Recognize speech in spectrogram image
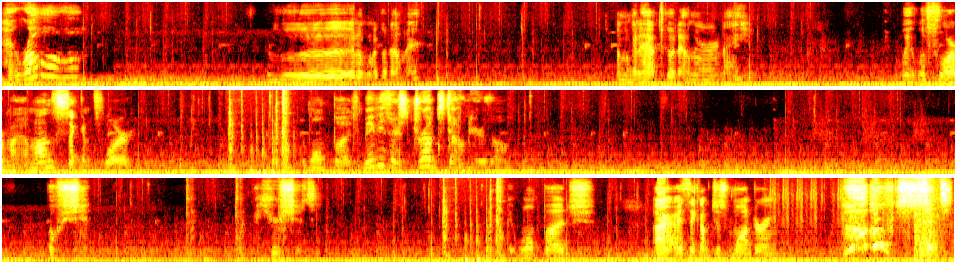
Hurrah! Uh, I don't want to go down there. I'm gonna have to go down there, aren't I? Wait, what floor am I? I'm on the second floor. It won't budge. Maybe there's drugs down here, though. Oh, shit. I hear shit. It won't budge. Alright, I think I'm just wandering. oh, shit!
